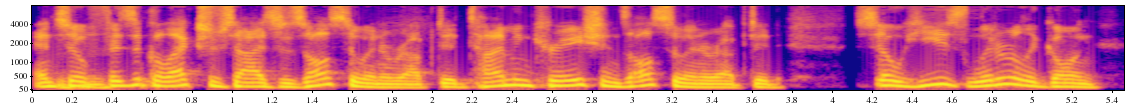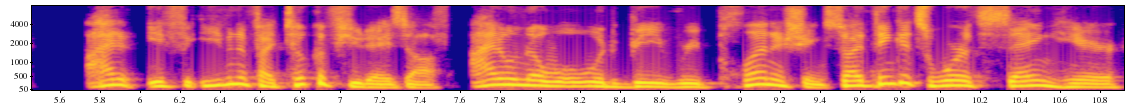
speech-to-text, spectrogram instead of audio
And so mm-hmm. physical exercise is also interrupted. Timing creation is also interrupted. So he's literally going, I, if even if I took a few days off, I don't know what would be replenishing. So I think it's worth saying here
